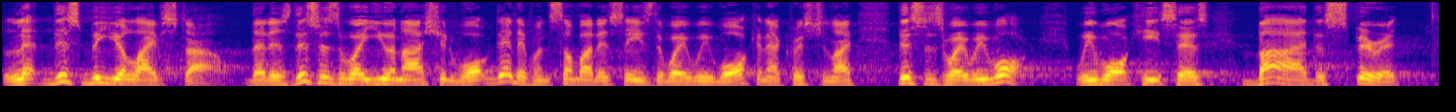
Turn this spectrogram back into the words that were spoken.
let this be your lifestyle. That is, this is the way you and I should walk daily. When somebody sees the way we walk in our Christian life, this is the way we walk. We walk, he says, by the Spirit.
